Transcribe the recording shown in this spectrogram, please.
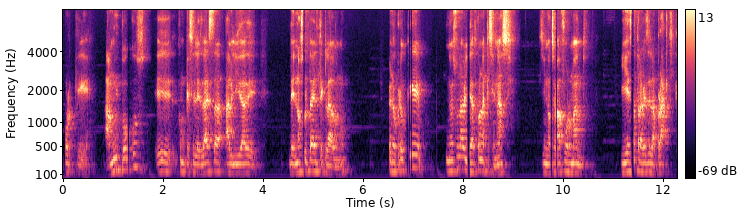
porque a muy pocos eh, como que se les da esta habilidad de, de no soltar el teclado, ¿no? Pero creo que no es una habilidad con la que se nace, sino se va formando. Y es a través de la práctica.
